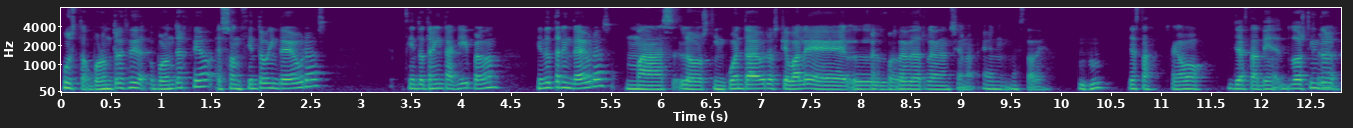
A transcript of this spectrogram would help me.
justo, por un tercio, por un tercio son 120 euros, 130 aquí, perdón, 130 euros más los 50 euros que vale el, El. Red Dead Redemption en Stadia. Ujú. Ya está, se acabó. Ya está. Tiene 200, Bien.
